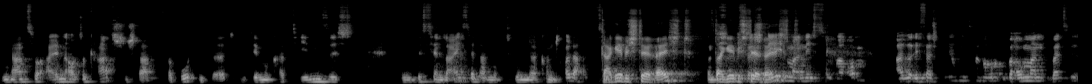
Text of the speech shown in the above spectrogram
nahezu allen autokratischen Staaten verboten wird und Demokratien sich ein bisschen leichter damit tun, da Kontrolle abzunehmen. Da gebe ich dir recht. Und da gebe ich, ich dir recht. Immer nicht so, warum, also ich verstehe auch nicht so, warum, warum man, weißt du,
